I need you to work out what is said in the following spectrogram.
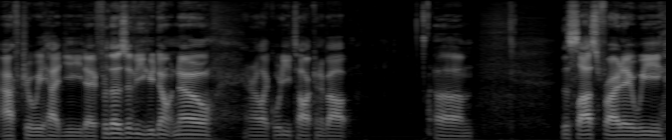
after we had Yee Day. For those of you who don't know and are like, "What are you talking about?" Um, this last Friday, we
